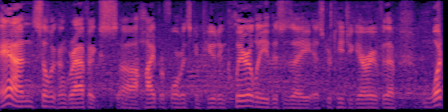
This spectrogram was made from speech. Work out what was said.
and Silicon Graphics uh, high performance computing. Clearly, this is a, a, strategic area for them. What,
